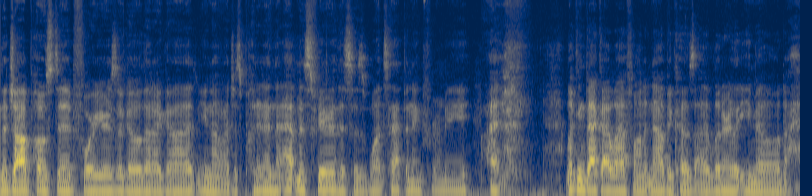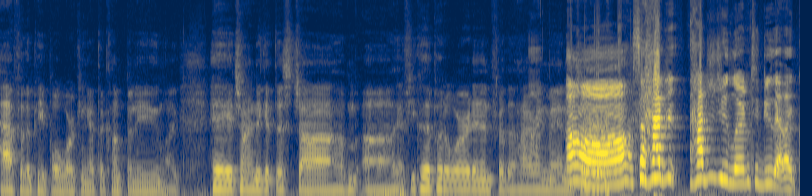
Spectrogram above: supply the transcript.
the job posted four years ago that I got, you know, I just put it in the atmosphere. This is what's happening for me. I, looking back, I laugh on it now because I literally emailed half of the people working at the company, like, "Hey, trying to get this job. Uh, if you could put a word in for the hiring manager." Aw. So how did how did you learn to do that? Like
